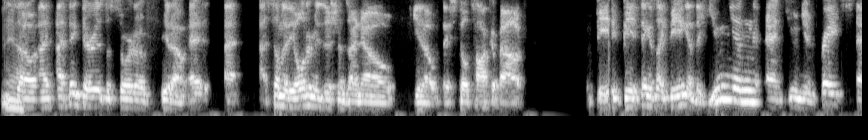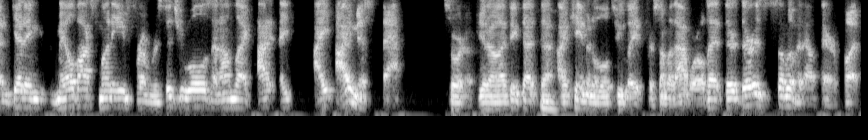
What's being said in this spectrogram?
Yeah. So I, I think there is a sort of you know, eh, eh, some of the older musicians I know, you know, they still talk about be, be things like being in the union and union rates and getting mailbox money from residuals. And I'm like, I, I, I, I missed that sort of, you know, I think that, that I came in a little too late for some of that world. There, there is some of it out there, but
